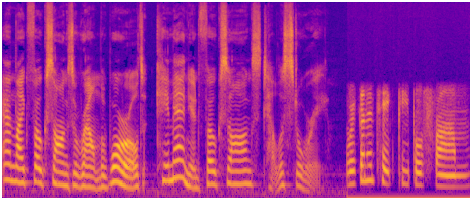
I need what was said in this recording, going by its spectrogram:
And like folk songs around the world, Caymanian folk songs tell a story. We're going to take people from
